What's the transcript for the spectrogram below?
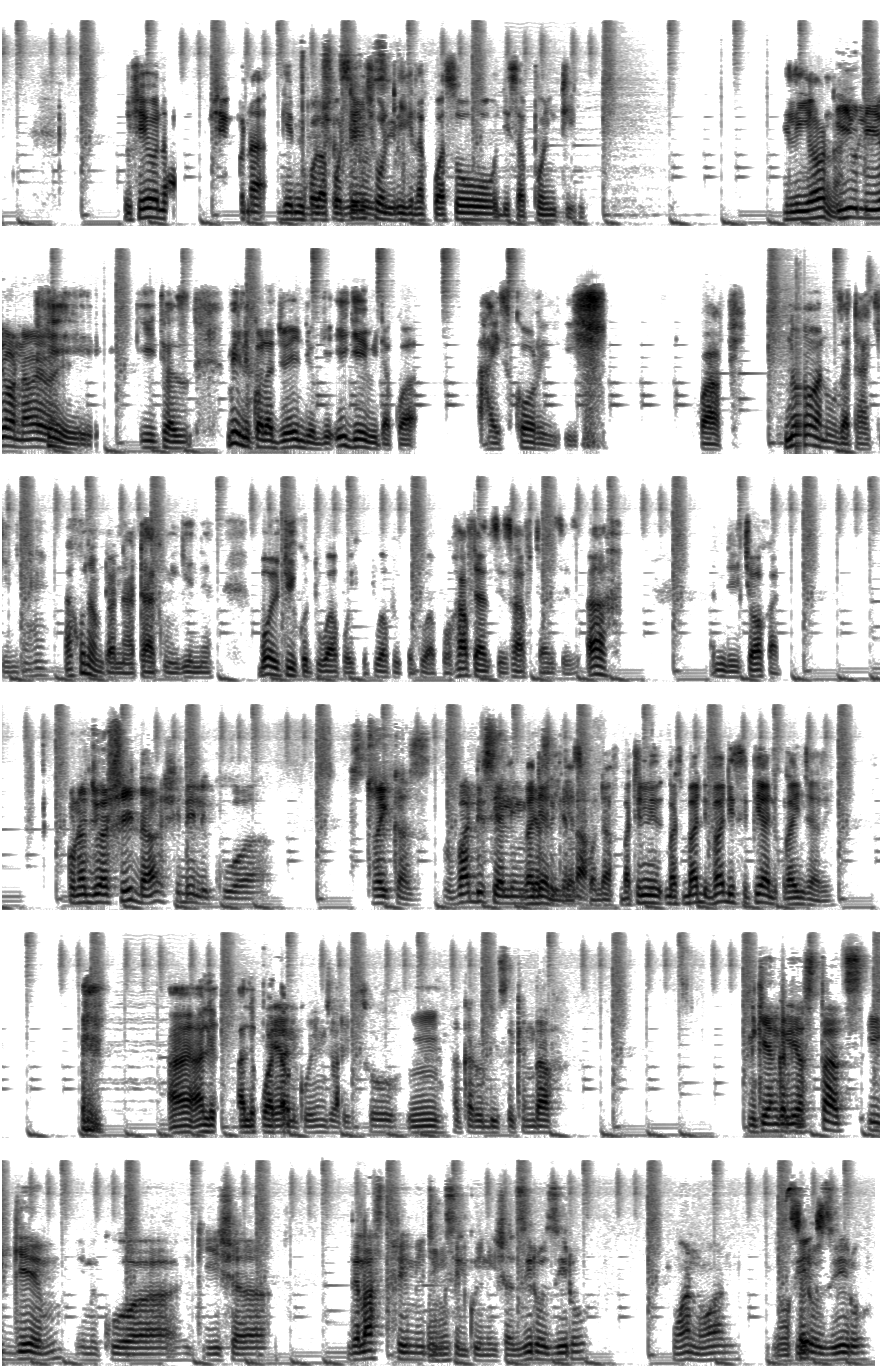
ushaiona ushaiona game iko na potential inakuwa so disappointing. Niliona. Uliona wewe? Hey, it was mi nilikuwa najua ndio hii game itakuwa high scoring ish wapi no one was attacking. Mhm. hakuna mtu ana attack mwingine. Ball tu iko tu hapo iko tu hapo iko tu hapo. Half chances half chances. Ah nilichoka unajua shida shida ilikuwa strikers. Vadis aliingia second half. but Vardy pia alikuwa injury. Ali- alikuwa Yeah, alikuwa injury so mm, akarudi second half nikiangalia stats hii game imekuwa ikiisha the last three meetings ilikuwa inaisha 0-0 1-1 no, so- 0-0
